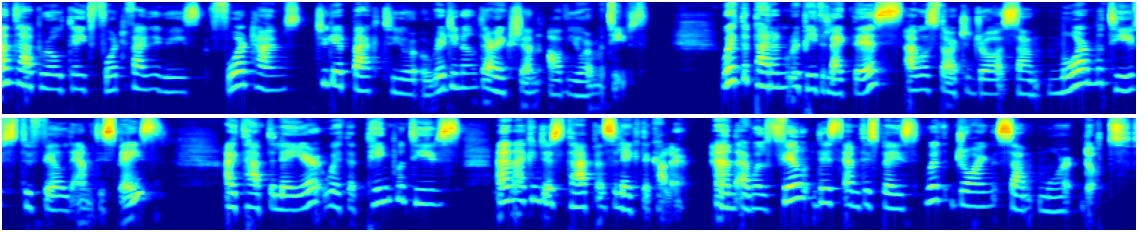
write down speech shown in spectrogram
and tap rotate 45 degrees four times to get back to your original direction of your motifs. With the pattern repeated like this, I will start to draw some more motifs to fill the empty space. I tap the layer with the pink motifs and I can just tap and select the color. And I will fill this empty space with drawing some more dots.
